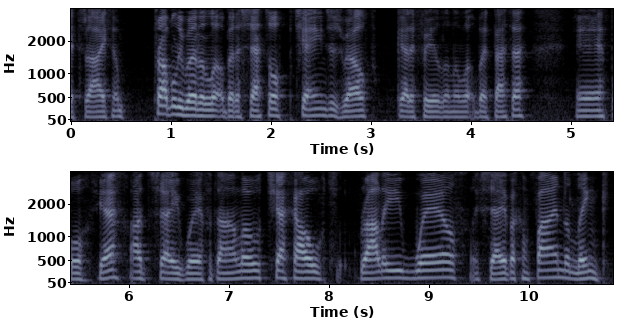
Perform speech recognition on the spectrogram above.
uh, try, and probably with a little bit of setup change as well, get it feeling a little bit better. Uh, but yeah, I'd say worth for download. Check out Rally World. Like I say, if I can find the link,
